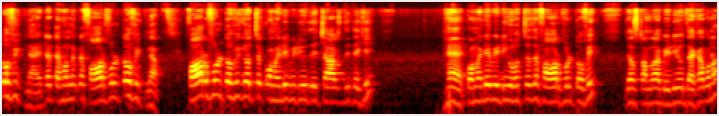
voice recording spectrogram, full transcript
টপিক না। এটা তেমন একটা পাওয়ারফুল টপিক না। পাওয়ারফুল টপিক হচ্ছে কমেডি ভিডিও দিয়ে চার্জ দিই দেখি। হ্যাঁ কমেডি ভিডিও হচ্ছে যে পাওয়ারফুল টপিক জাস্ট আমরা ভিডিও দেখাবো না।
